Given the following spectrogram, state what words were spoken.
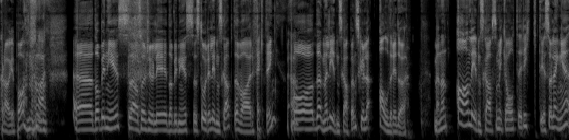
klage på, men uh, Daubignys, altså Julie Daubignys store lidenskap, det var fekting. Og denne lidenskapen skulle aldri dø. Men en annen lidenskap som ikke holdt riktig så lenge,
